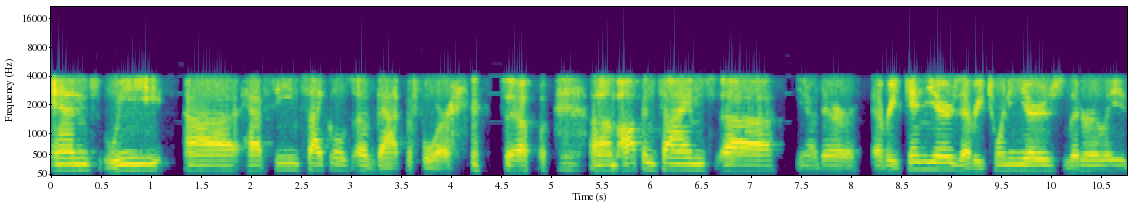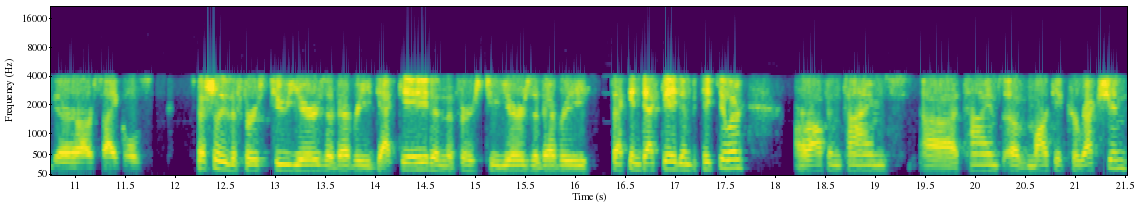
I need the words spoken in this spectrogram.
And we uh, have seen cycles of that before. so, um, oftentimes, uh, you know, there every 10 years, every 20 years, literally, there are cycles, especially the first two years of every decade and the first two years of every second decade in particular are oftentimes uh, times of market correction.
